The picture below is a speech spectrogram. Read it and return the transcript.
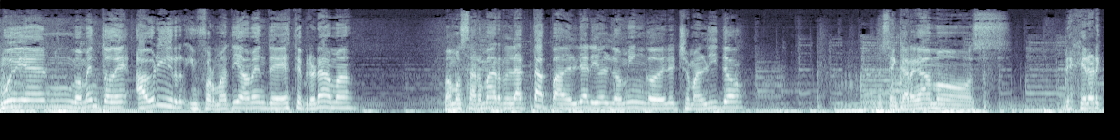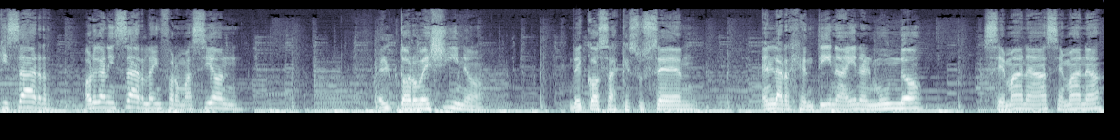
Muy bien, momento de abrir informativamente este programa. Vamos a armar la tapa del diario del domingo del hecho maldito. Nos encargamos de jerarquizar, organizar la información, el torbellino de cosas que suceden en la Argentina y en el mundo, semana a semana.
